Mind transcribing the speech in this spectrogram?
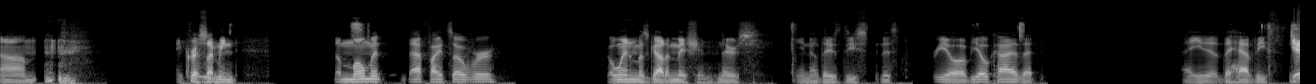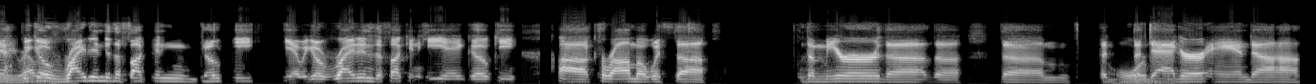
Um, and Chris, I mean, the moment that fight's over, Koenma's got a mission. There's you know there's these this trio of yokai that uh, you know they have these. Yeah, we go right into the fucking Goki. Yeah, we go right into the fucking Hiei Goki uh, Kurama with the the mirror, the the the um, the, the dagger, and uh,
